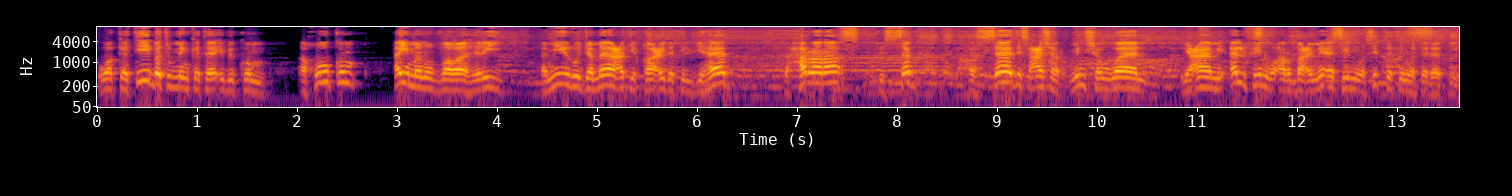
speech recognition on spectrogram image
وكتيبة من كتائبكم. أخوكم أيمن الظواهري أمير جماعة قاعدة الجهاد تحرر في السبت السادس عشر من شوال لعام 1436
